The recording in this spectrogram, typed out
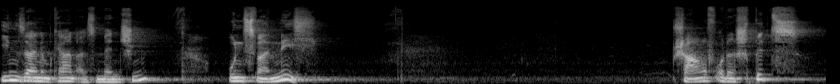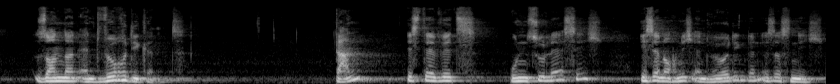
in seinem Kern als Menschen und zwar nicht scharf oder spitz, sondern entwürdigend. Dann ist der Witz unzulässig, ist er noch nicht entwürdigend, dann ist es nicht.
